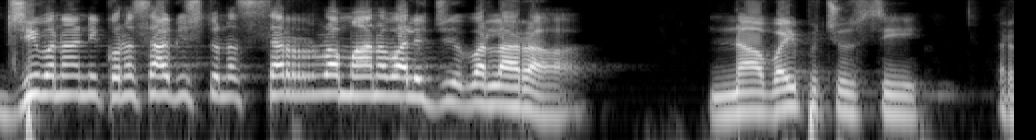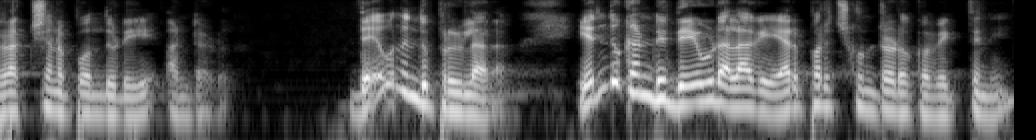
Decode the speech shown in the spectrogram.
జీవనాన్ని కొనసాగిస్తున్న సర్వ మానవాళి వల్లారా నా వైపు చూసి రక్షణ పొందుడి అంటాడు. దేవునిందు ప్రియులారా ఎందుకండి దేవుడు అలాగే ఏర్పరచుకుంటాడు ఒక వ్యక్తిని?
